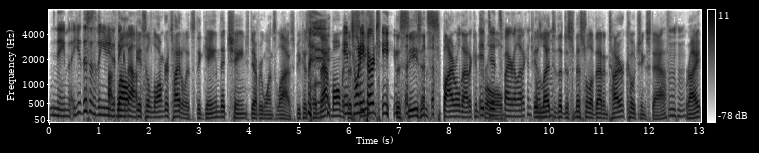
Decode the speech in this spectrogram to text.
name that. you- This is something you need Uh, to think well, about. it's a longer title. It's the game that changed everyone's lives because from that moment, In the 2013. season, the season spiraled out of control. it did spiral out of control. It led Mhm. to the dismissal of that entire coaching staff, Mhm. right?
